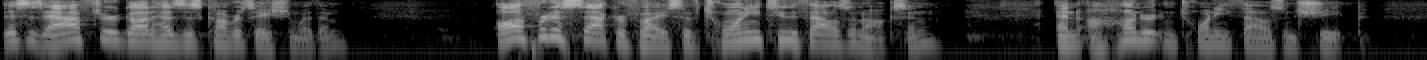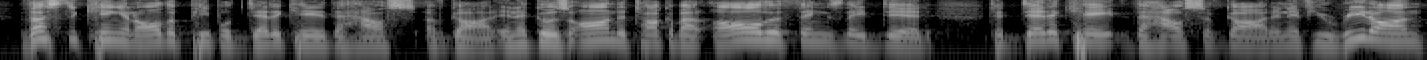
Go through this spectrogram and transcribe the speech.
This is after God has this conversation with him offered a sacrifice of 22,000 oxen and 120,000 sheep. Thus the king and all the people dedicated the house of God. And it goes on to talk about all the things they did to dedicate the house of God. And if you read on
